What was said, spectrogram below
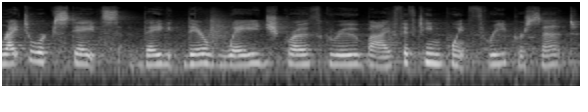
right to work states, they, their wage growth grew by 15.3 percent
